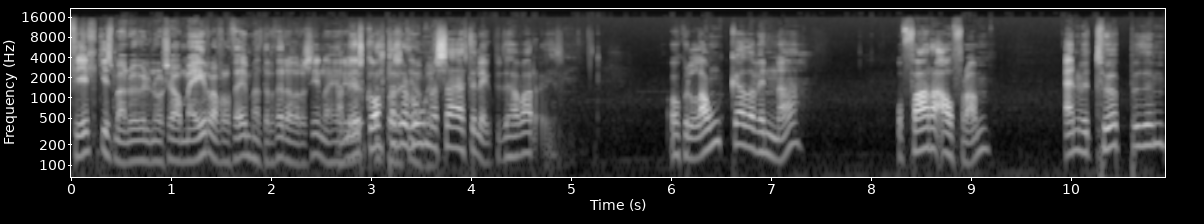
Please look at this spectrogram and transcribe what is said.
fylgismenn, við viljum nú sjá meira frá þeim heldur að þeirra að vera að sína Það í með skott að upphafi sér Rúna tímabils. sagði eftir leik, það var, okkur langað að vinna og fara áfram en við töpuðum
